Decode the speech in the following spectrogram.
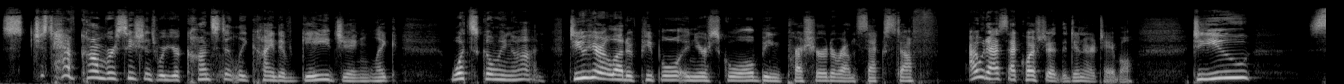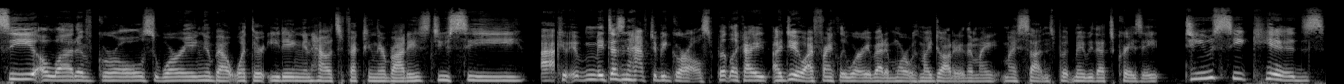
just have conversations where you're constantly kind of gauging, like, what's going on. Do you hear a lot of people in your school being pressured around sex stuff? I would ask that question at the dinner table. Do you see a lot of girls worrying about what they're eating and how it's affecting their bodies? Do you see it doesn't have to be girls, but like I I do. I frankly worry about it more with my daughter than my my sons, but maybe that's crazy. Do you see kids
